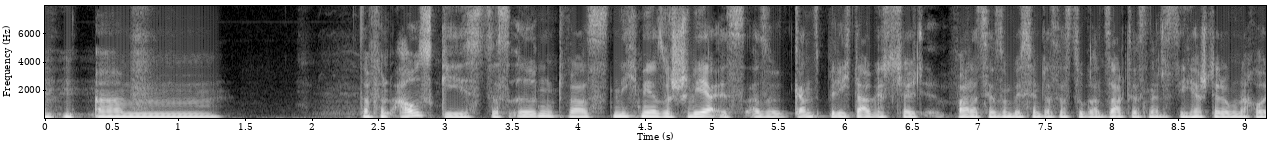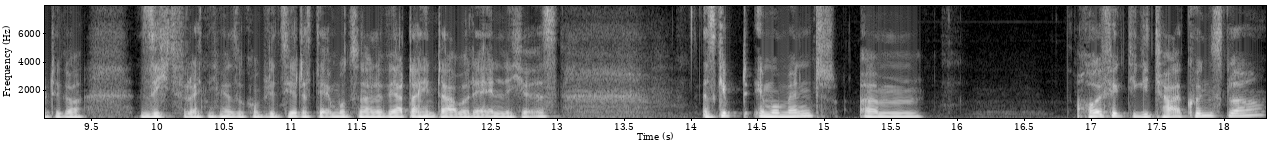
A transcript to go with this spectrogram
ähm, davon ausgehst, dass irgendwas nicht mehr so schwer ist, also ganz billig dargestellt war das ja so ein bisschen das, was du gerade sagtest, ne? dass die Herstellung nach heutiger Sicht vielleicht nicht mehr so kompliziert ist, der emotionale Wert dahinter aber der ähnliche ist. Es gibt im Moment ähm, häufig Digitalkünstler,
